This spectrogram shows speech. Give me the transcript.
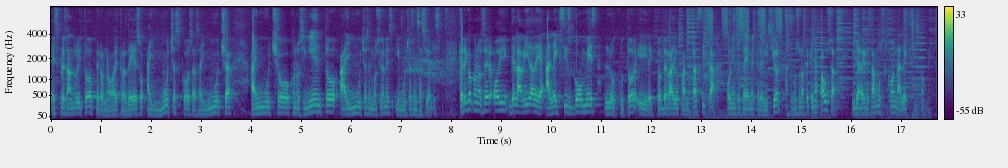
expresándolo y todo, pero no, detrás de eso hay muchas cosas, hay, mucha, hay mucho conocimiento, hay muchas emociones y muchas sensaciones. Qué rico conocer hoy de la vida de Alexis Gómez, locutor y director de Radio Fantástica, hoy en CCM Televisión. Hacemos una pequeña pausa y ya regresamos con Alexis Gómez.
